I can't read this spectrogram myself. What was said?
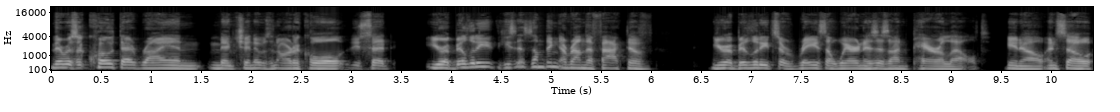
There was a quote that Ryan mentioned. It was an article. He said, Your ability, he said something around the fact of your ability to raise awareness is unparalleled you know? And so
